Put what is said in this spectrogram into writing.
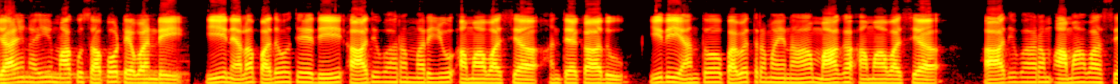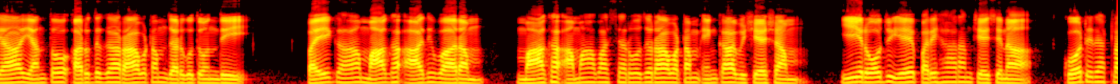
జాయిన్ అయ్యి మాకు సపోర్ట్ ఇవ్వండి. ఈ నెల పదవ తేదీ ఆదివారం మరియు అమావాస్య అంతేకాదు. ఇది ఎంతో పవిత్రమైన మాఘ అమావాస్య. ఆదివారం అమావాస్య ఎంతో అరుదుగా రావటం జరుగుతుంది. పైగా మాఘ ఆదివారం మాఘ అమావాస్య రోజు రావటం ఇంకా విశేషం. ఈ రోజు ఏ పరిహారం చేసినా కోటి రెట్ల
